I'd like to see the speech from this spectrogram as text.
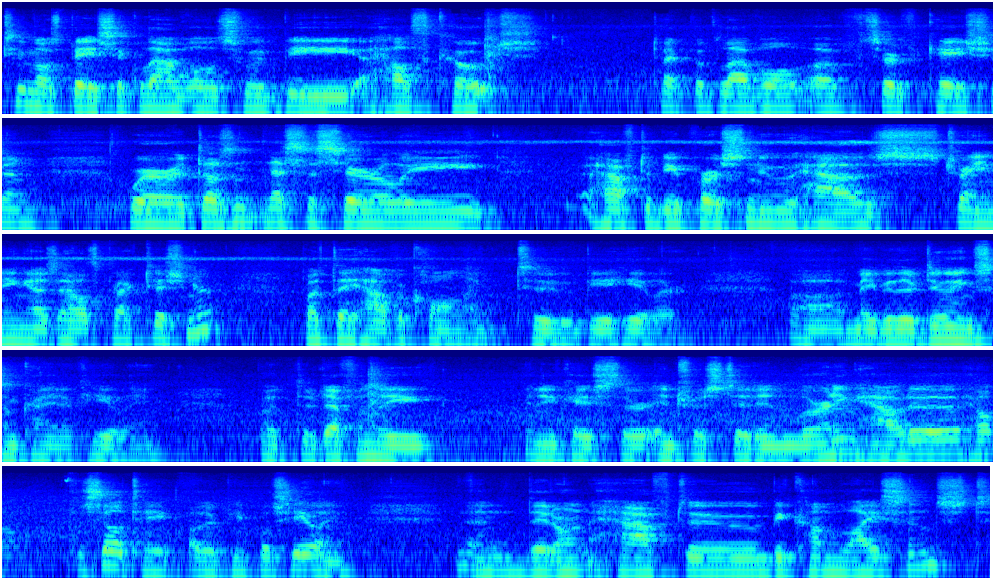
two most basic levels would be a health coach type of level of certification, where it doesn't necessarily have to be a person who has training as a health practitioner, but they have a calling to be a healer. Uh, maybe they're doing some kind of healing, but they're definitely, in any case, they're interested in learning how to help facilitate other people's healing. And they don't have to become licensed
